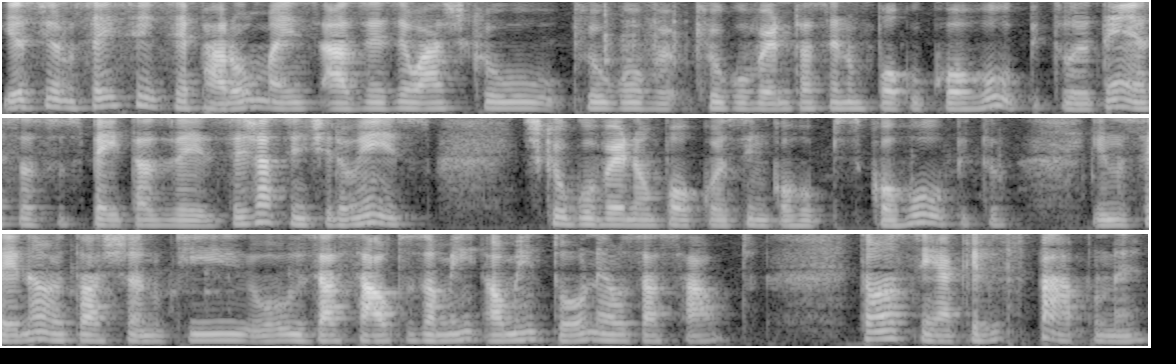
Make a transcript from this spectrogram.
E assim, eu não sei se você reparou, mas às vezes eu acho que o, que o, que o governo tá sendo um pouco corrupto. Eu tenho essa suspeita às vezes. Vocês já sentiram isso? De que o governo é um pouco assim corrupto. E não sei, não, eu tô achando que os assaltos aumentou, né? Os assaltos. Então, assim, aqueles papos, né?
